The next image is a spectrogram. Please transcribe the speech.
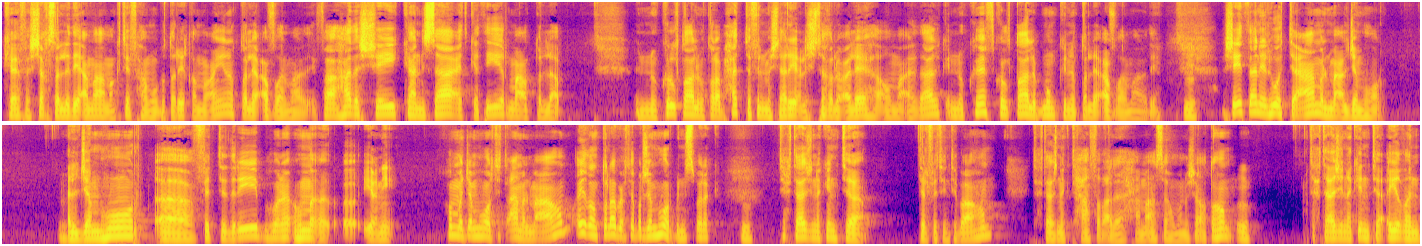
كيف الشخص الذي أمامك تفهمه بطريقة معينة تطلع أفضل ما لديه فهذا الشيء كان يساعد كثير مع الطلاب إنه كل طالب طلب حتى في المشاريع اللي اشتغلوا عليها أو مع ذلك إنه كيف كل طالب ممكن يطلع أفضل ما لديه. الشيء الثاني اللي هو التعامل مع الجمهور. الجمهور آه، في التدريب هنا هم آه، يعني هم جمهور تتعامل معاهم أيضا الطلاب يعتبر جمهور بالنسبة لك م. تحتاج إنك أنت تلفت انتباههم تحتاج إنك تحافظ على حماسهم ونشاطهم م. تحتاج إنك أنت أيضا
